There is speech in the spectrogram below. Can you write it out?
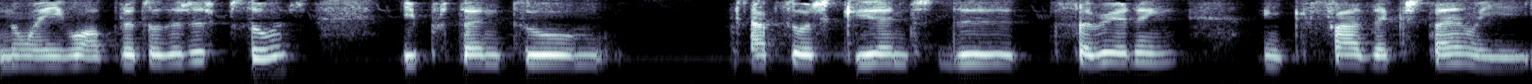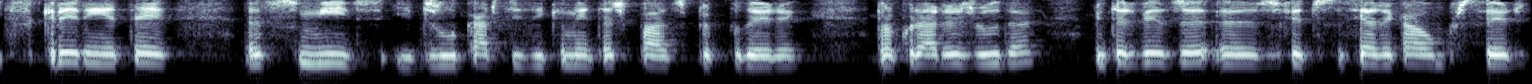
não é igual para todas as pessoas e, portanto, há pessoas que antes de saberem em que fase é que estão e se quererem até assumir e deslocar fisicamente as passos para poderem procurar ajuda, muitas vezes as redes sociais acabam por ser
